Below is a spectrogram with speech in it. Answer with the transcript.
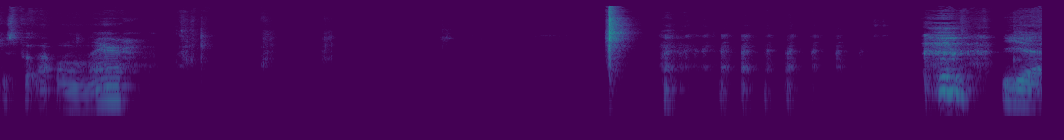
Just put that one on there. yeah,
